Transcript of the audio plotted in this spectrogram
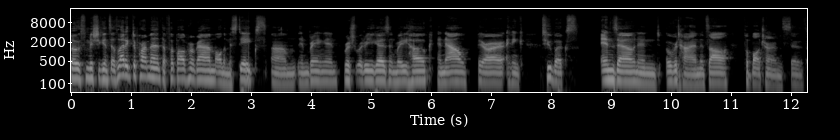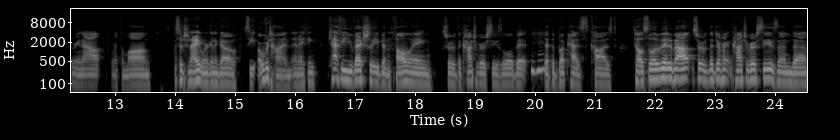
both Michigan's athletic department, the football program, all the mistakes um, in bringing in Rich Rodriguez and Brady Hoke. And now there are, I think, two books, End Zone and Overtime. It's all football terms. So three and out, fourth and long. So tonight we're going to go see Overtime. And I think, Kathy, you've actually been following sort of the controversies a little bit Mhm. that the book has caused. Tell us a little bit about sort of the different controversies and uh,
